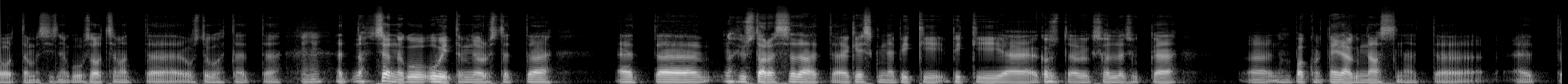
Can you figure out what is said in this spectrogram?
ootamas siis nagu soodsamat ostukohta, et mm -hmm. et noh, see on nagu huvitav minu arust, et äh, et äh, noh, just arvestades seda, et äh, keskmine piki, piki äh, kasutaja võiks olla niisugune noh, pakkumalt neljakümneaastane, et et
